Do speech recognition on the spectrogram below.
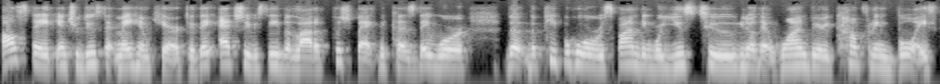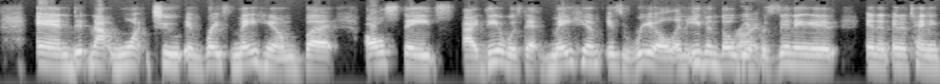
Allstate introduced that mayhem character, they actually received a lot of pushback because they were the the people who were responding were used to you know that one very comforting voice and did not want to embrace mayhem. But Allstate's idea was that mayhem is real, and even though right. we're presenting it in an entertaining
